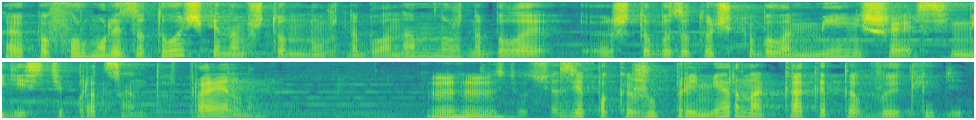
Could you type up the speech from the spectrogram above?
Э, по формуле заточки нам что нужно было? Нам нужно было, э, чтобы заточка была меньше 70%, правильно? Угу. То есть вот сейчас я покажу примерно, как это выглядит.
